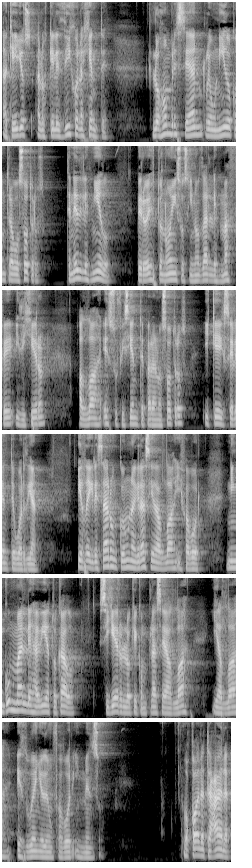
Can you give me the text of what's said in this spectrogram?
Aquellos a los que les dijo la gente, los hombres se han reunido contra vosotros, tenedles miedo, Pero esto no hizo sino darles más fe y dijeron, Allah es suficiente para nosotros y qué excelente guardián. Y regresaron con una gracia de Allah y favor. Ningún mal les había tocado. Siguieron lo que complace a Allah y Allah es dueño de un favor inmenso. وقال تعالى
